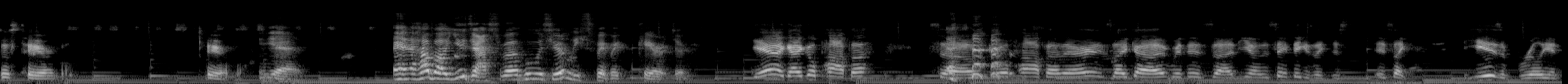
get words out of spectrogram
it was terrible. Terrible. Yeah. And how about you, Joshua? Who is your least favorite character? Yeah, I gotta go Papa. So go Papa there. It's like uh, with his, uh, you know, the same thing is like just it's like he is a brilliant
